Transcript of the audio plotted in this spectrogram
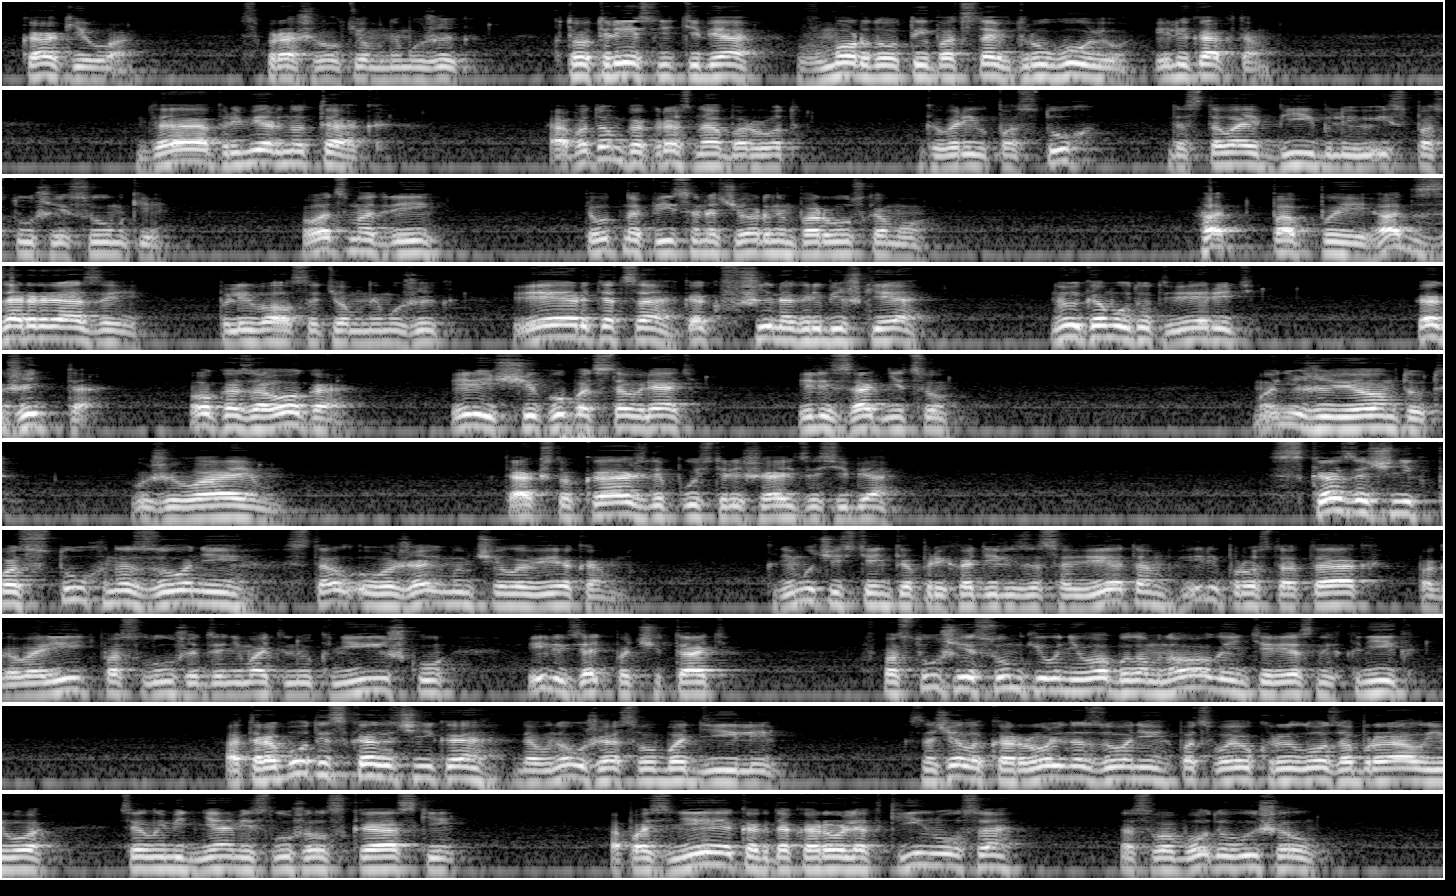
Как его?» – спрашивал темный мужик. «Кто треснет тебя в морду, ты подставь другую, или как там?» «Да, примерно так. А потом как раз наоборот», – говорил пастух, доставая Библию из пастушьей сумки. «Вот смотри». Тут написано черным по-русскому. «От попы, от заразы!» – плевался темный мужик. «Вертятся, как вши на гребешке. Ну и кому тут верить? Как жить-то? Око за око? Или щеку подставлять? Или задницу?» «Мы не живем тут, выживаем. Так что каждый пусть решает за себя». Сказочник-пастух на зоне стал уважаемым человеком, к нему частенько приходили за советом или просто так, поговорить, послушать занимательную книжку или взять почитать. В пастушьей сумке у него было много интересных книг. От работы сказочника давно уже освободили. Сначала король на зоне под свое крыло забрал его, целыми днями слушал сказки. А позднее, когда король откинулся, на свободу вышел,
